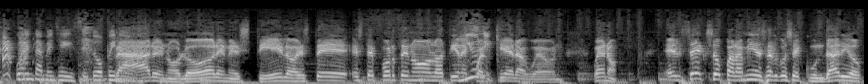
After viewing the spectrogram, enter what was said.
Cuéntame, Jaycee, tu opinión. Claro, en olor, en estilo. Este, este porte no lo tiene Unique. cualquiera, weón. Bueno, el sexo para mí es algo secundario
